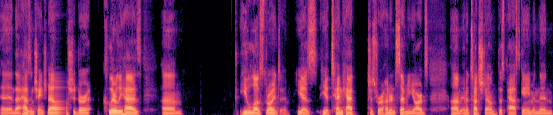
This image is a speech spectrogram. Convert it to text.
and that hasn't changed now. Shedeur clearly has. Um, he loves throwing to him. He has he had 10 catches for 170 yards um, and a touchdown this past game. And then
